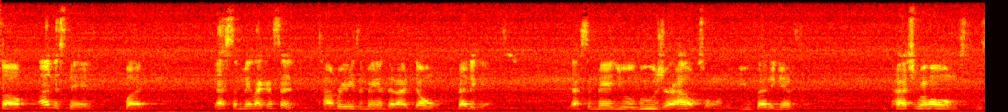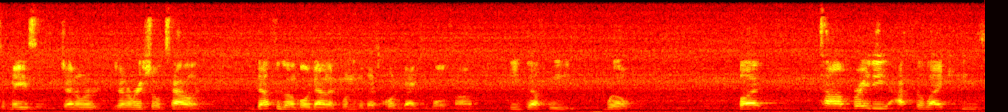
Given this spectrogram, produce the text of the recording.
So I understand, but that's a man like I said, Tom Brady is a man that I don't bet against. That's a man you'll lose your house on if you bet against him. Patrick Mahomes, he's amazing, Gener- generational talent. Definitely gonna go down as one of the best quarterbacks of all time. He definitely will. But Tom Brady, I feel like he's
